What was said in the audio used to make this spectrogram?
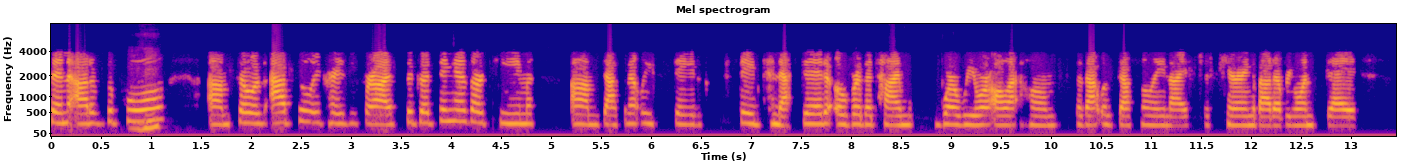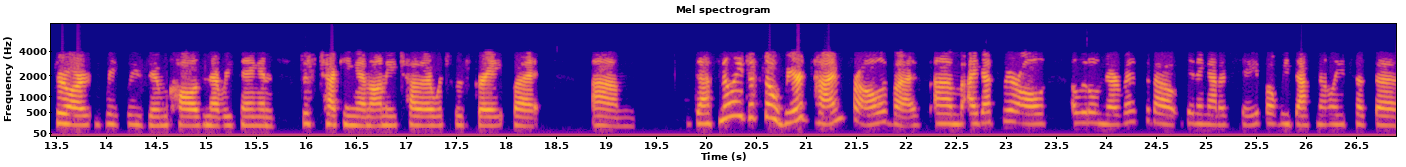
been out of the pool. Mm-hmm. Um, so it was absolutely crazy for us. The good thing is our team um, definitely stayed stayed connected over the time where we were all at home. So that was definitely nice, just hearing about everyone's day through our weekly Zoom calls and everything, and just checking in on each other, which was great. But um, definitely just a weird time for all of us. Um, I guess we were all a little nervous about getting out of shape, but we definitely took the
